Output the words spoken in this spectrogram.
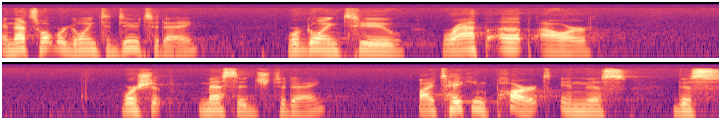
And that's what we're going to do today. We're going to wrap up our worship message today by taking part in this, this,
